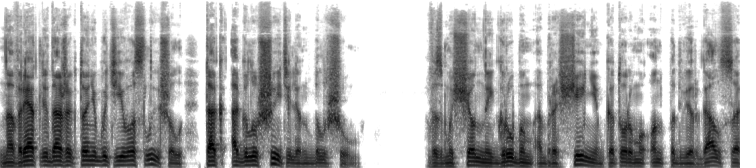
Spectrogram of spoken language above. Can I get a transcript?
но вряд ли даже кто-нибудь его слышал, так оглушителен был шум. Возмущенный грубым обращением, которому он подвергался,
